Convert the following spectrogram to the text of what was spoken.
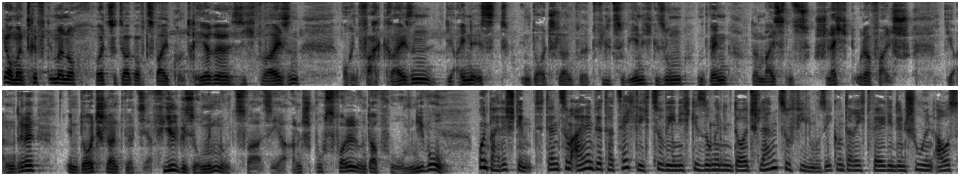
Ja, man trifft immer noch heutzutage auf zwei konträre Sichtweisen, auch in Fachkreisen. Die eine ist, in Deutschland wird viel zu wenig gesungen und wenn, dann meistens schlecht oder falsch. Die andere, in Deutschland wird sehr viel gesungen und zwar sehr anspruchsvoll und auf hohem Niveau. Und beides stimmt, denn zum einen wird tatsächlich zu wenig gesungen in Deutschland, zu viel Musikunterricht fällt in den Schulen aus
